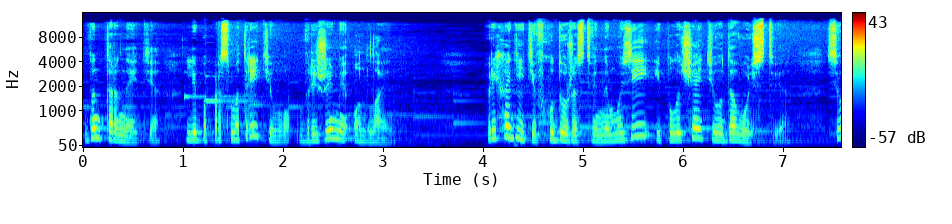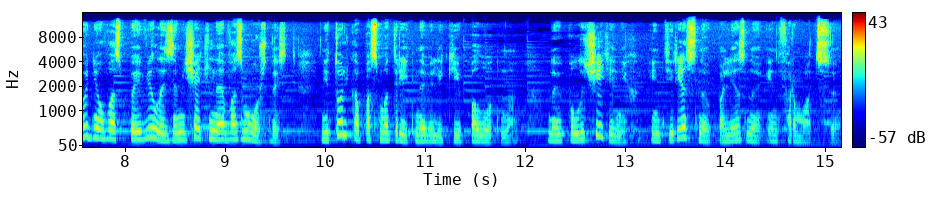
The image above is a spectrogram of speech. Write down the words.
в интернете, либо просмотреть его в режиме онлайн. Приходите в художественный музей и получайте удовольствие – Сегодня у вас появилась замечательная возможность не только посмотреть на великие полотна, но и получить о них интересную, полезную информацию.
